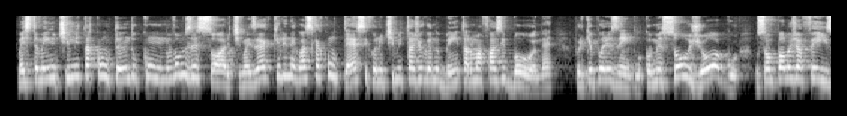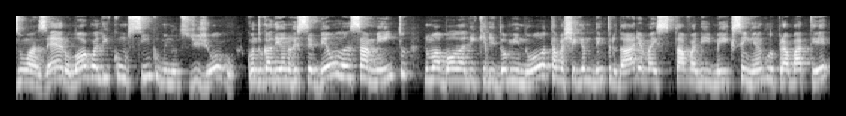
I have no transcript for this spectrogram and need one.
mas também o time está contando com, não vamos dizer sorte, mas é aquele negócio que acontece quando o time está jogando bem, está numa fase boa, né? Porque, por exemplo, começou o jogo, o São Paulo já fez 1 a 0 logo ali com 5 minutos de jogo, quando o Galeano recebeu um lançamento numa bola ali que ele dominou, estava chegando dentro da área, mas estava ali meio que sem ângulo para bater,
